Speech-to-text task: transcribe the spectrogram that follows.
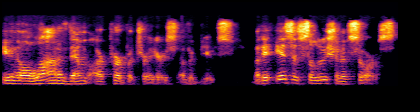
even though a lot of them are perpetrators of abuse, but it is a solution of sorts.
